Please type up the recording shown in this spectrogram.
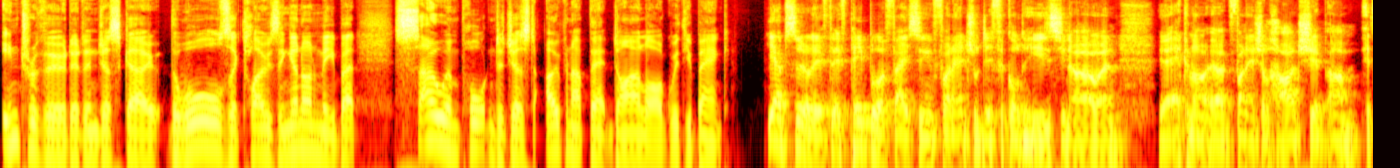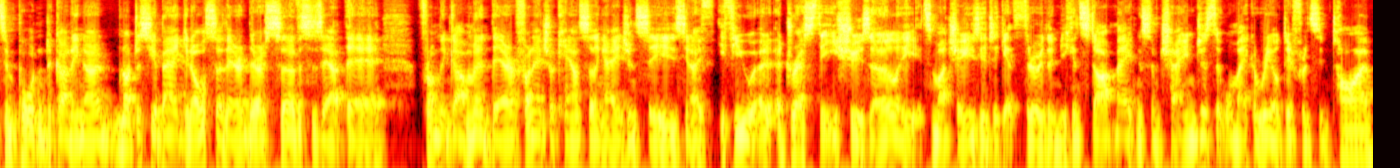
introverted and just go, the walls are closing in on me. But so important to just open up that dialogue with your bank. Yeah, absolutely. If, if people are facing financial difficulties, you know, and you know, economic uh, financial hardship, um, it's important to kind of, you know, not just your bank, and also there there are services out there from the government. There are financial counselling agencies. You know, if, if you address the issues early, it's much easier to get through them. You can start making some changes that will make a real difference in time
